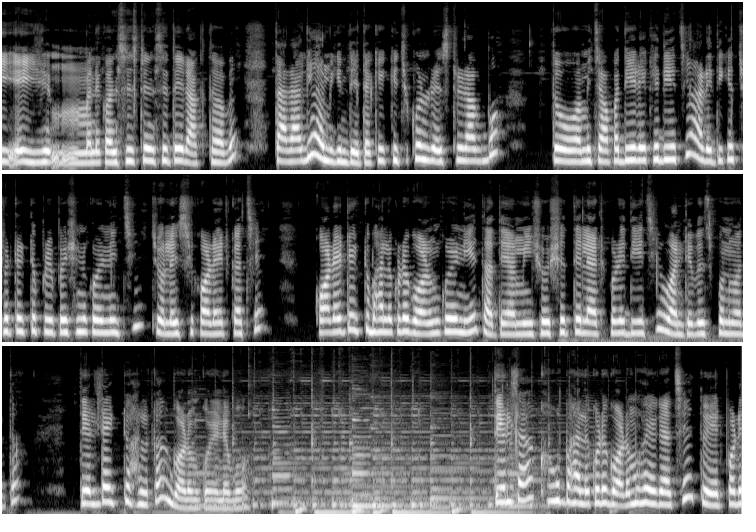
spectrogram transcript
এই এই মানে কনসিস্টেন্সিতেই রাখতে হবে। তার আগে আমি কিন্তু এটাকে কিছুক্ষণ রেস্টে রাখব। তো আমি চাপা দিয়ে রেখে দিয়েছি, আর এদিকে ছোট্ট একটা প্রিপারেশন করে নিচ্ছি। চলে এসেছি কড়াইয়ের কাছে। কড়াইটা একটু ভালো করে গরম করে নিয়ে তাতে আমি সর্ষের তেল অ্যাড করে দিয়েছি ওয়ান টেবিল স্পুন মতো। তেলটা একটু হালকা গরম করে নেব। তেলটা খুব ভালো করে গরম হয়ে গেছে, তো এরপরে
